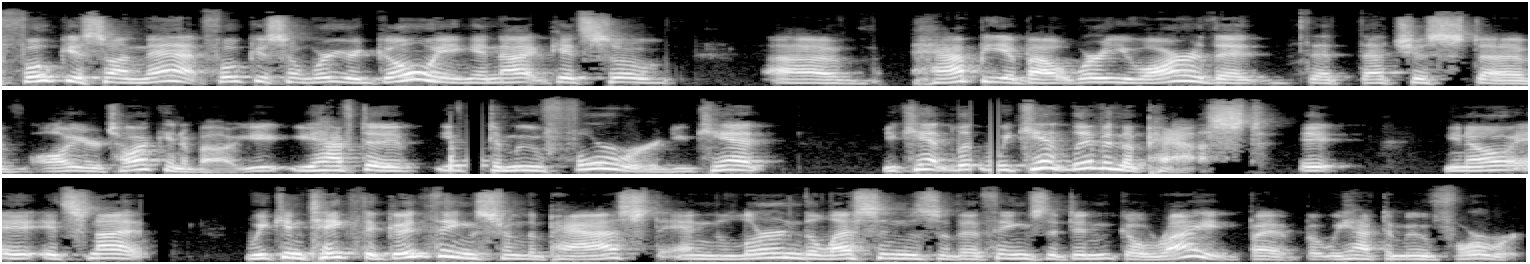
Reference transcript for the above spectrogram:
focus on that, focus on where you're going, and not get so uh, happy about where you are that that that's just uh, all you're talking about. You you have to you have to move forward. You can't you can't li- we can't live in the past. It you know it, it's not. We can take the good things from the past and learn the lessons of the things that didn't go right, but but we have to move forward.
